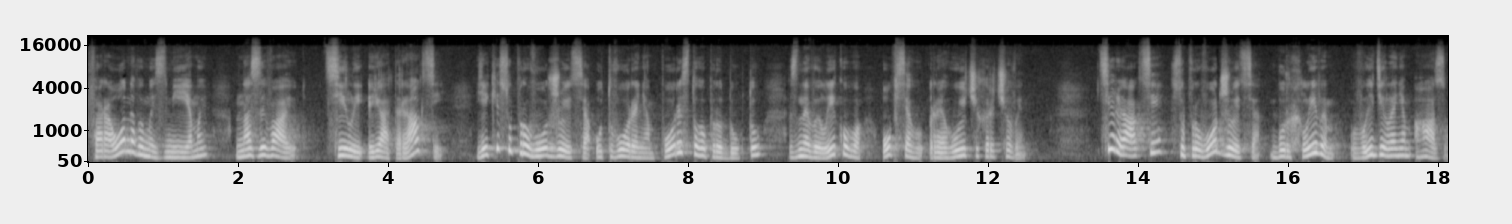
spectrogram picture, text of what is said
Фараоновими зміями називають цілий ряд реакцій, які супроводжуються утворенням пористого продукту з невеликого обсягу реагуючих речовин. Ці реакції супроводжуються бурхливим виділенням газу.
